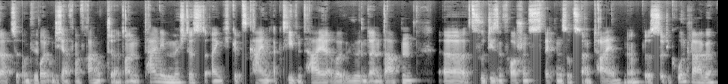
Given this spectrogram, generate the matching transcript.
hat und wir wollten dich einfach mal fragen, ob du daran teilnehmen möchtest. Eigentlich gibt es keinen aktiven Teil, aber wir würden deine Daten äh, zu diesen Forschungszwecken sozusagen teilen. Ne? Das ist so die Grundlage.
